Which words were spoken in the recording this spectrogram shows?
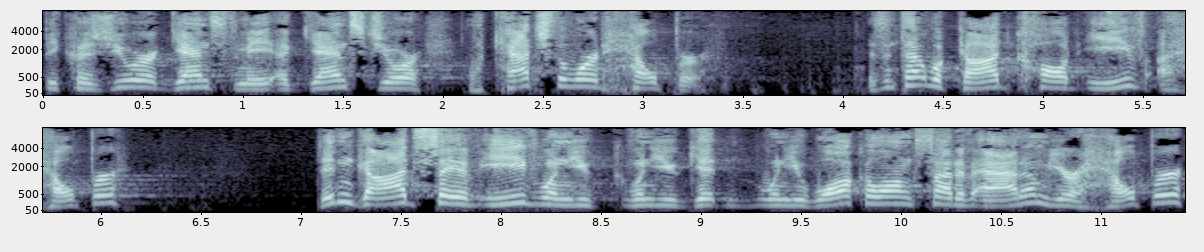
because you are against me, against your, catch the word helper. Isn't that what God called Eve, a helper? Didn't God say of Eve when you, when you, get, when you walk alongside of Adam, you're a helper?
